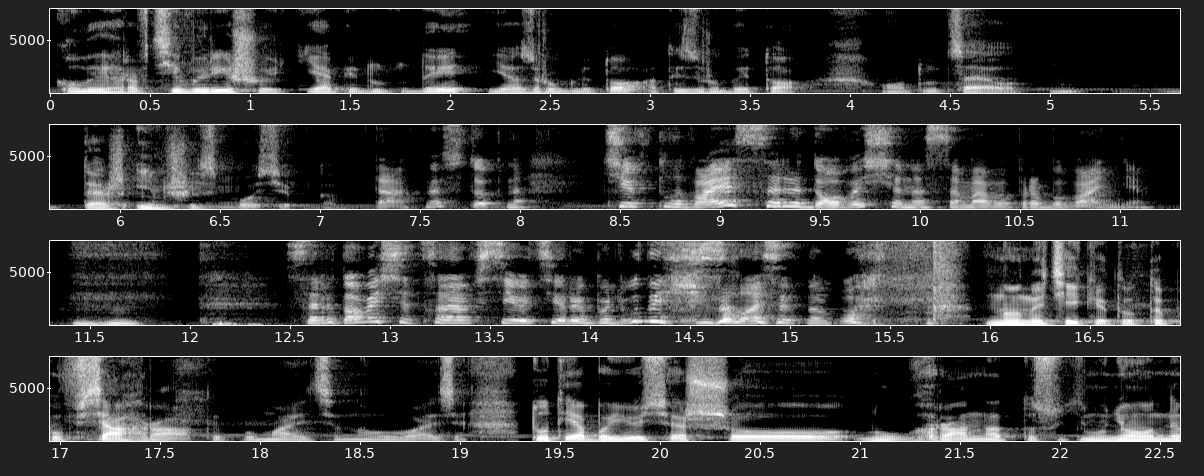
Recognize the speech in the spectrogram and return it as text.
коли гравці вирішують: я піду туди, я зроблю то, а ти зроби то. От це от, теж інший спосіб. Так, наступне. Чи впливає середовище на саме випробування? Угу. Середовище це всі оці риболюди, які залазять на борт. Ну не тільки, тут, типу, вся гра, типу, мається на увазі. Тут я боюся, що ну, гра надто суті. У нього не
